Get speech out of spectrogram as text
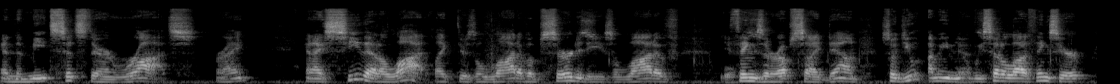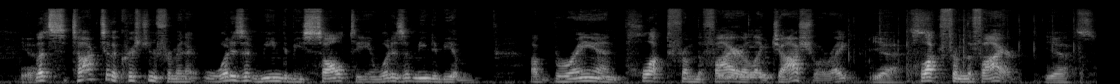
and the meat sits there and rots, right? And I see that a lot. Like there's a lot of absurdities, a lot of Yes. things that are upside down. So do you? I mean, Yes. we said a lot of things here. Yes. Let's talk to the Christian for a minute. What does it mean to be salty, and what does it mean to be a a brand plucked from the fire, like Joshua, right? Yes. Plucked from the fire. Yes.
